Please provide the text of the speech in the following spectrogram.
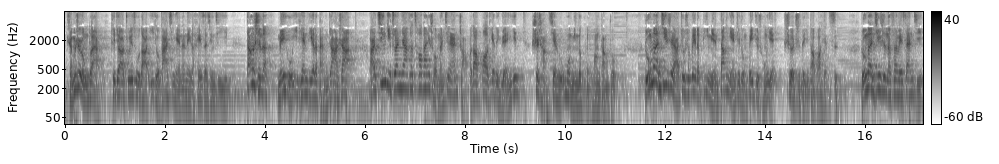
什么是熔断啊？这就要追溯到一九八七年的那个黑色星期一，当时呢，美股一天跌了百分之二十二。而经济专家和操盘手们竟然找不到暴跌的原因，市场陷入莫名的恐慌当中。熔断机制啊，就是为了避免当年这种悲剧重演设置的一道保险丝。熔断机制呢分为三级，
